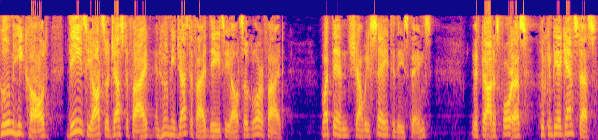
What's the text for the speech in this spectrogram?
Whom he called, these he also justified, and whom he justified, these he also glorified. What then shall we say to these things? If God is for us, who can be against us?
